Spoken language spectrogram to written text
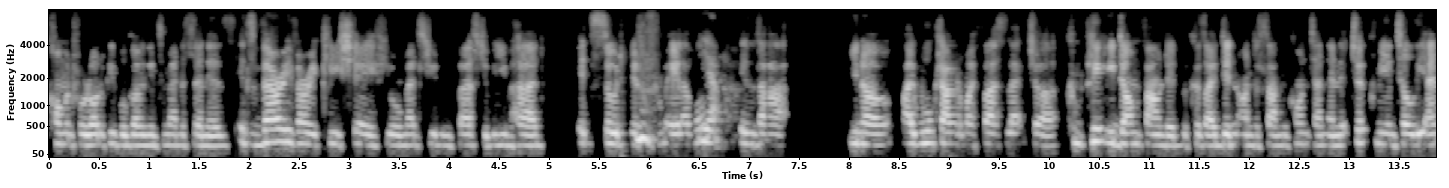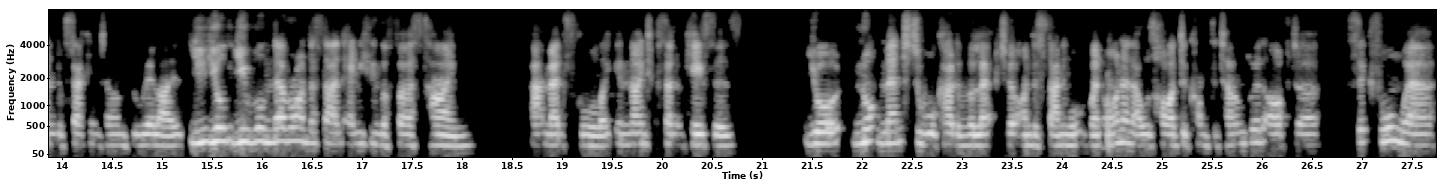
common for a lot of people going into medicine, is it's very, very cliche if you're a med student first year, but you've heard it's so different from A level. Yeah. In that, you know, I walked out of my first lecture completely dumbfounded because I didn't understand the content, and it took me until the end of second term to realize you you'll you will never understand anything the first time at med school. Like in 90% of cases, you're not meant to walk out of the lecture understanding what went on, and that was hard to come to terms with after sixth form, where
